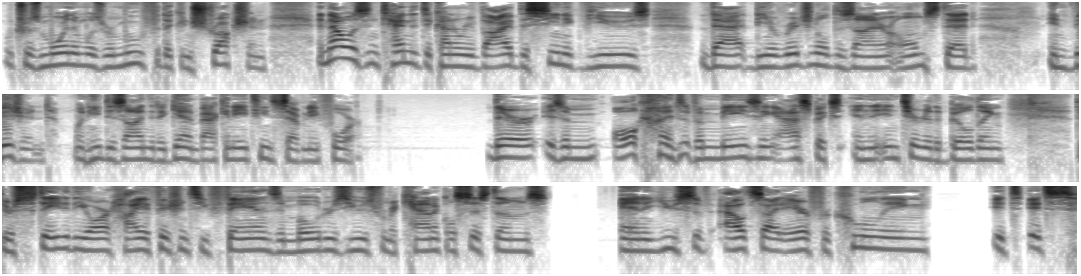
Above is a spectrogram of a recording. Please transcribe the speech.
which was more than was removed for the construction. And that was intended to kind of revive the scenic views that the original designer Olmsted envisioned when he designed it again back in 1874 there is a, all kinds of amazing aspects in the interior of the building. There's state of the art, high efficiency fans and motors used for mechanical systems, and a use of outside air for cooling. It's it's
